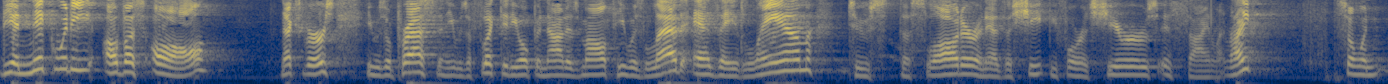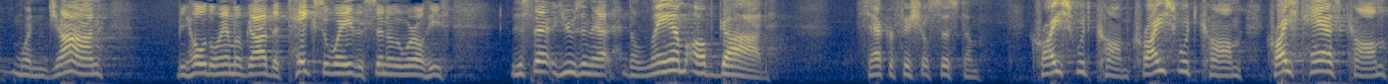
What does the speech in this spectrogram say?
the iniquity of us all. Next verse, he was oppressed and he was afflicted. He opened not his mouth. He was led as a lamb to the slaughter, and as a sheep before its shearers is silent. Right? So when, when John, behold the Lamb of God that takes away the sin of the world, he's just that, using that, the Lamb of God sacrificial system. Christ would come. Christ would come. Christ has come.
